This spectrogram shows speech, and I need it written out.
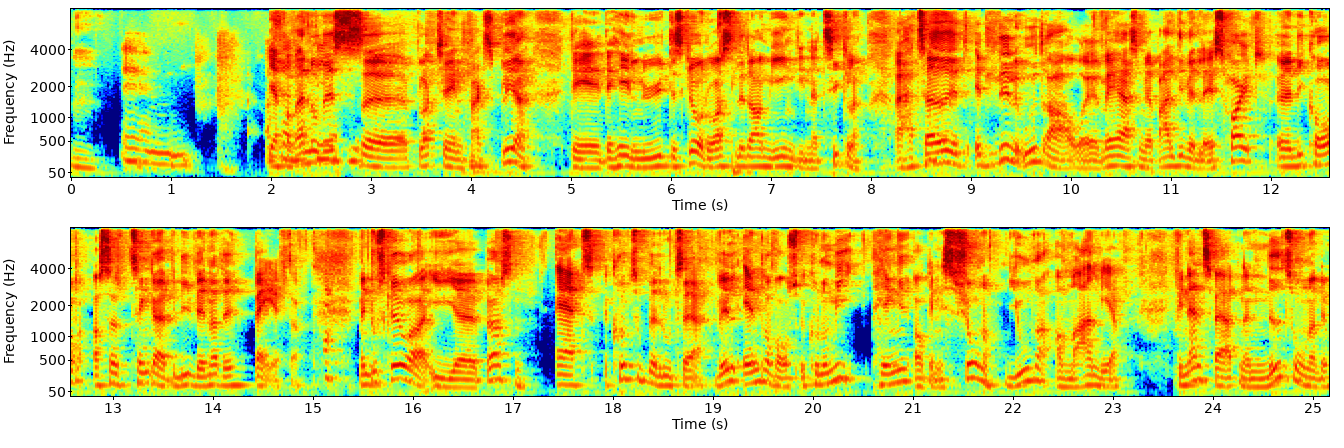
Mm. Øhm, ja, for hvad nu hvis øh, blockchain faktisk bliver det, det helt nye. Det skriver du også lidt om i en af dine artikler. Og jeg har taget et, et lille uddrag øh, med her, som jeg bare lige vil læse højt, øh, lige kort, og så tænker jeg, at vi lige vender det bagefter. Men du skriver i øh, børsen, at kryptovalutaer vil ændre vores økonomi, penge, organisationer, jura og meget mere. Finansverdenen nedtoner det,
